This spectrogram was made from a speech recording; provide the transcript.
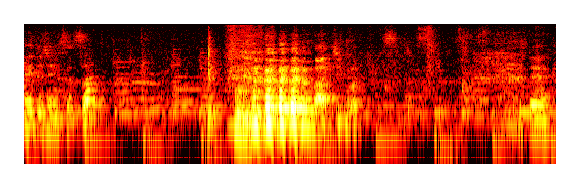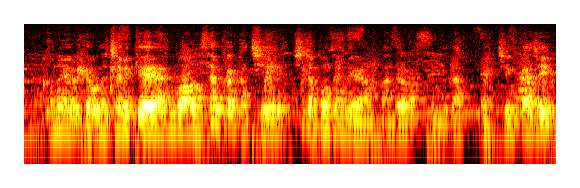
혜리도 재밌었어? 맞지 마. 네, 오늘 이렇게 오늘 재밌게 한번 새우깡 같이 친척 동생들이랑 만들어봤습니다. 네, 지금까지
